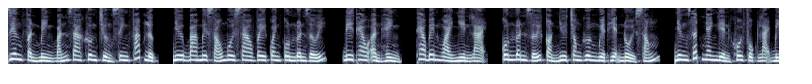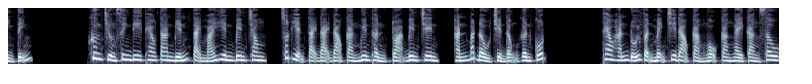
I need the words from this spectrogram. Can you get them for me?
riêng phần mình bắn ra khương trường sinh pháp lực, như 36 ngôi sao vây quanh côn luân giới, đi theo ẩn hình, theo bên ngoài nhìn lại, côn luân giới còn như trong gương nguyệt hiện nổi sóng, nhưng rất nhanh liền khôi phục lại bình tĩnh. Khương trường sinh đi theo tan biến tại mái hiên bên trong, xuất hiện tại đại đạo càn nguyên thần tọa bên trên, hắn bắt đầu chuyển động gân cốt. Theo hắn đối vận mệnh chi đạo cảm ngộ càng ngày càng sâu,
